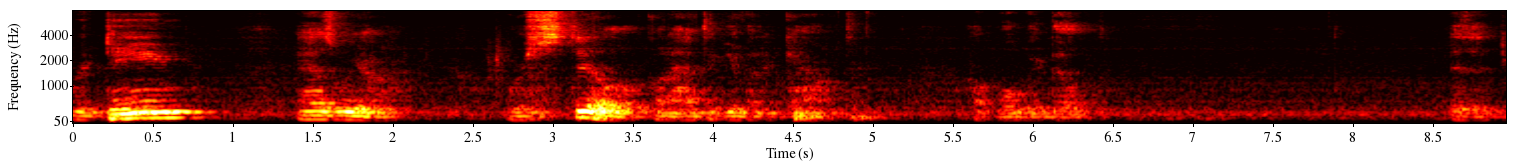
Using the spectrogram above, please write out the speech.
redeemed as we are, we're still going to have to give an account of what we built. Is it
